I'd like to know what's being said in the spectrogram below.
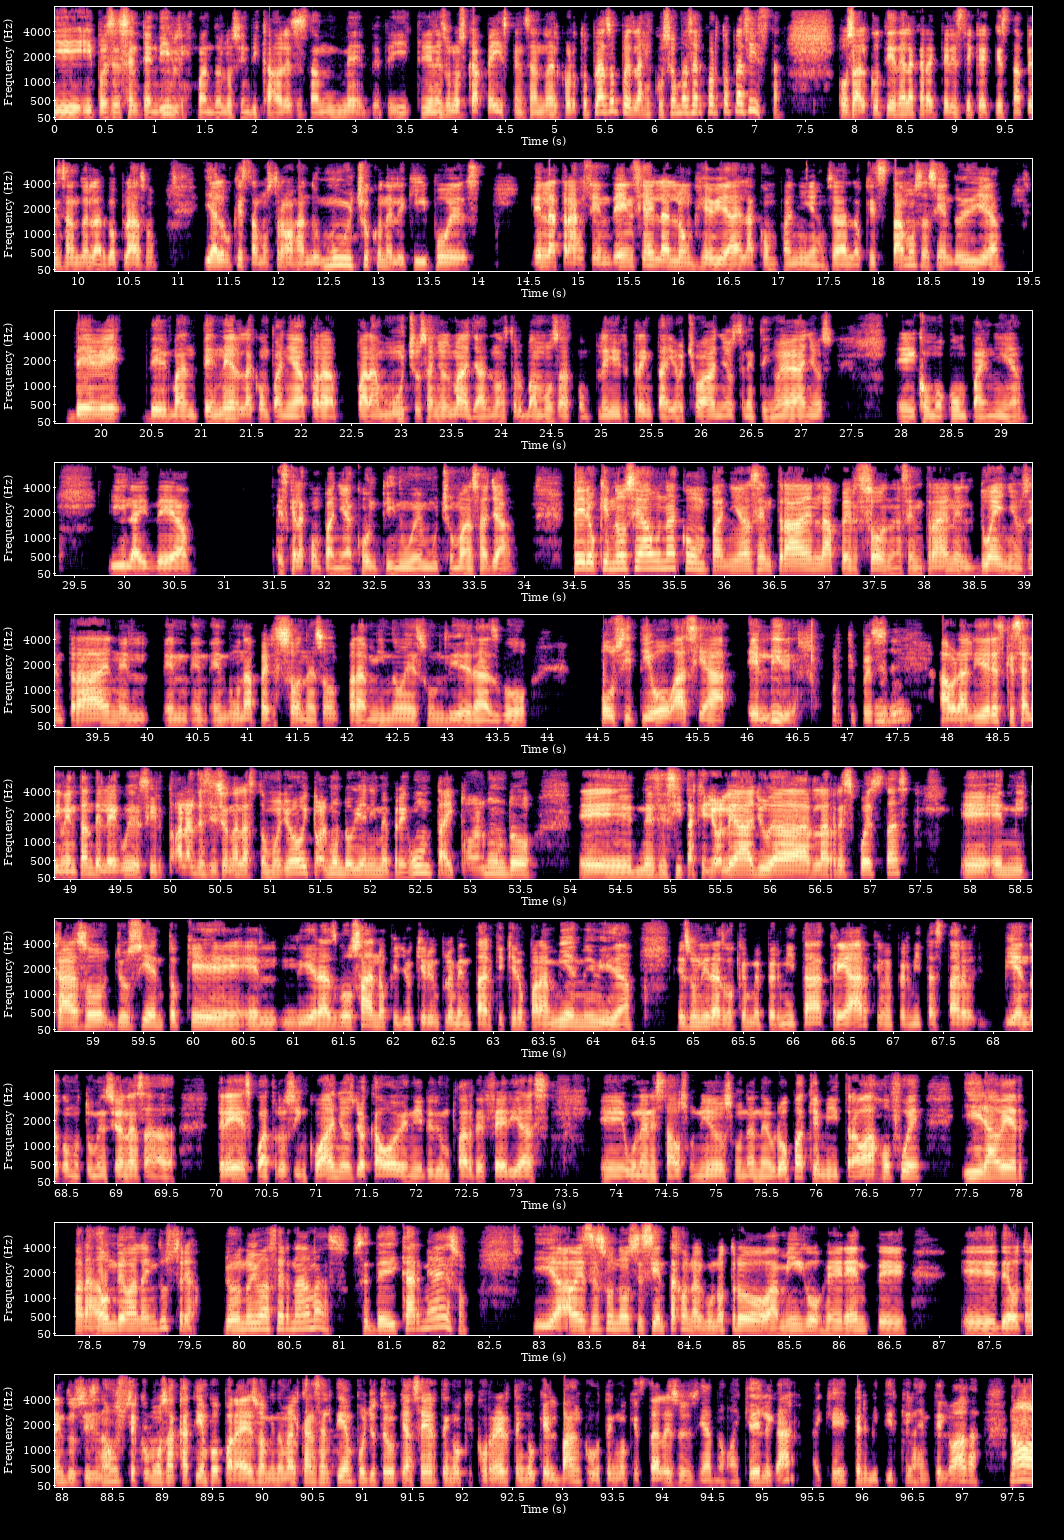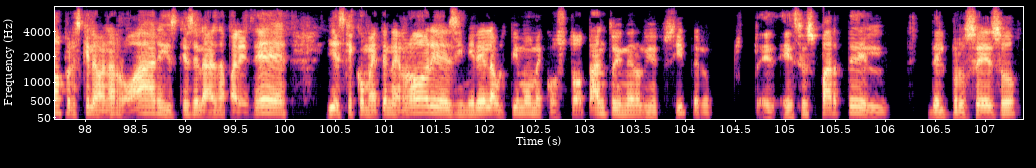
Y, pues es entendible, cuando los indicadores están y tienes unos KPIs pensando en el corto plazo, pues la ejecución va a ser cortoplacista. Osalco tiene la característica de que está pensando en largo plazo y algo que estamos trabajando mucho con el equipo es en la trascendencia y la longevidad de la compañía. O sea, lo que estamos haciendo hoy día debe de mantener la compañía para, para muchos años más. Ya nosotros vamos a cumplir 38 años, 39 años eh, como compañía y la idea es que la compañía continúe mucho más allá, pero que no sea una compañía centrada en la persona, centrada en el dueño, centrada en, el, en, en una persona. Eso para mí no es un liderazgo positivo hacia el líder, porque pues habrá líderes que se alimentan del ego y decir, todas las decisiones las tomo yo y todo el mundo viene y me pregunta y todo el mundo eh, necesita que yo le ayude a dar las respuestas. Eh, en mi caso, yo siento que el liderazgo sano que yo quiero implementar, que quiero para mí en mi vida, es un liderazgo que me permita crear, que me permita estar viendo, como tú mencionas, a tres, cuatro, cinco años. Yo acabo de venir de un par de ferias eh, una en Estados Unidos, una en Europa, que mi trabajo fue ir a ver para dónde va la industria. Yo no iba a hacer nada más, dedicarme a eso. Y a veces uno se sienta con algún otro amigo, gerente, eh, de otra industria dice, no, ¿usted cómo saca tiempo para eso? A mí no me alcanza el tiempo, yo tengo que hacer, tengo que correr, tengo que el banco, tengo que estar. Eso decía, no, hay que delegar, hay que permitir que la gente lo haga. No, pero es que le van a robar y es que se le va a desaparecer y es que cometen errores y mire, la última me costó tanto dinero. Dije, sí, pero e, eso es parte del, del proceso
